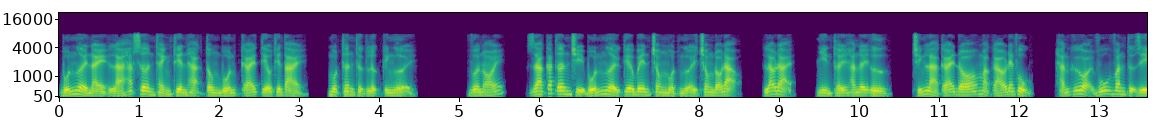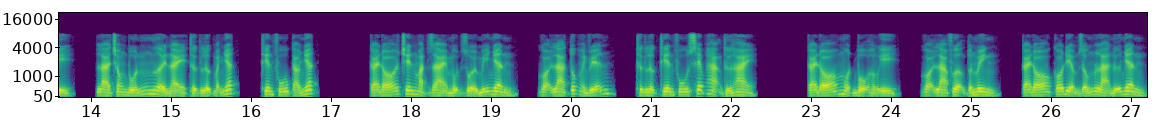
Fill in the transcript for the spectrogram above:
bốn người này là Hát Sơn thành thiên hạc tông bốn cái tiểu thiên tài, một thân thực lực kinh người. Vừa nói, Gia Cát Ân chỉ bốn người kia bên trong một người trong đó đạo, lão đại, nhìn thấy hắn ấy ư, chính là cái đó mặc áo đen phục, hắn cứ gọi Vũ Văn Tự Di, là trong bốn người này thực lực mạnh nhất, thiên phú cao nhất. Cái đó trên mặt dài một rồi mỹ nhân, gọi là Túc Hoành Viễn, thực lực thiên phú xếp hạng thứ hai. Cái đó một bộ hồng y, gọi là Phượng Tuấn Minh, cái đó có điểm giống là nữ nhân,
